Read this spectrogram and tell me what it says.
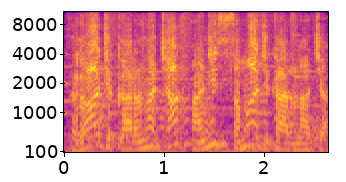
राजकारणाच्या आणि समाजकारणाच्या.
